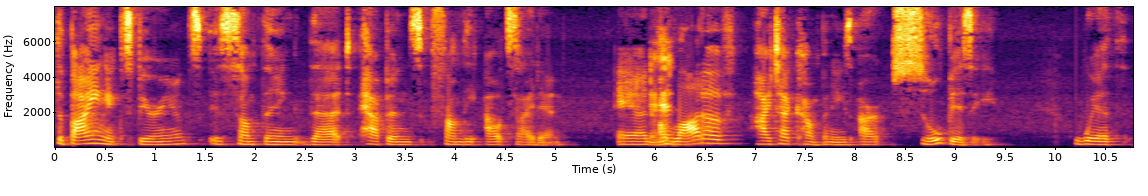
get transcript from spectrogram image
the buying experience is something that happens from the outside in. And mm-hmm. a lot of high tech companies are so busy with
